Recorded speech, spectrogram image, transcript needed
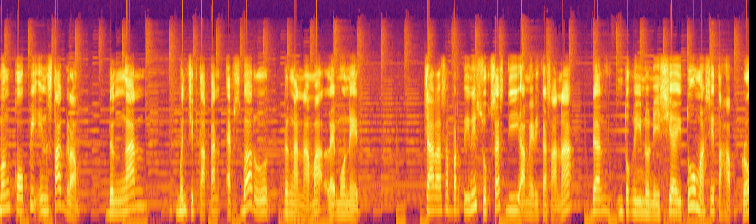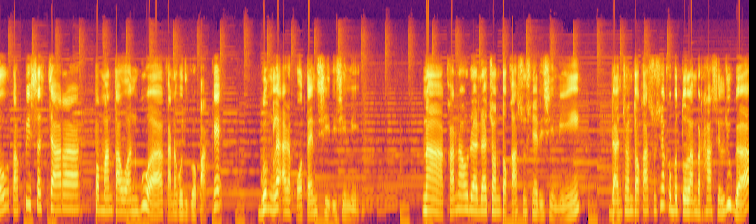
mengcopy Instagram dengan menciptakan apps baru dengan nama Lemonade. Cara seperti ini sukses di Amerika sana dan untuk di Indonesia itu masih tahap grow tapi secara pemantauan gua karena gue juga pakai gue ngeliat ada potensi di sini. Nah, karena udah ada contoh kasusnya di sini dan contoh kasusnya kebetulan berhasil juga,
